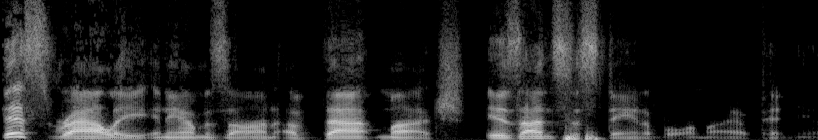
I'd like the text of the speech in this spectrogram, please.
this rally in Amazon of that much is unsustainable in my opinion.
